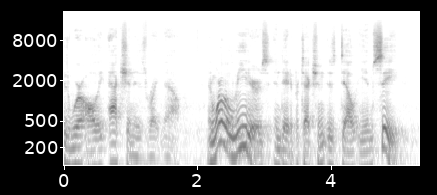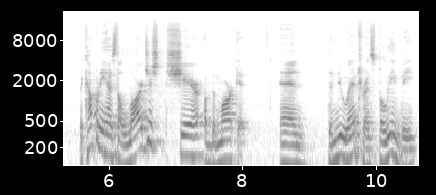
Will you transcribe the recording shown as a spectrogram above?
is where all the action is right now. And one of the leaders in data protection is Dell EMC. The company has the largest share of the market and the new entrants, believe me,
